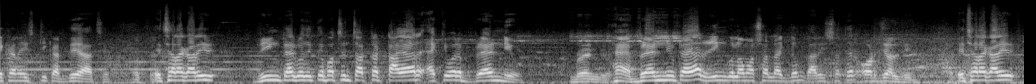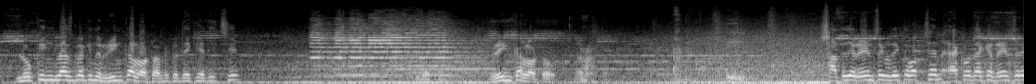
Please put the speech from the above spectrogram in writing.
এখানে স্টিকার দেওয়া আছে। এছাড়া গাড়ির রিং টায়ারগুলো দেখতে পাচ্ছেন চারটা টায়ার একেবারে ব্র্যান্ড নিউ ব্র্যান্ড হ্যাঁ ব্র্যান্ড নিউ টায়ার রিংগুলো মাসাল্লাহ একদম গাড়ির সাথে অরিজিনাল রিং এছাড়া গাড়ির লুকিং গ্লাসগুলো কিন্তু রিঙ্কাল অটো আমি একটু দেখিয়ে দিচ্ছি। রিঙ্কাল অটো আচ্ছা। সাথে যে রেঞ্জ দেখতে পাচ্ছেন এখনও দেখেন রেঞ্জের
